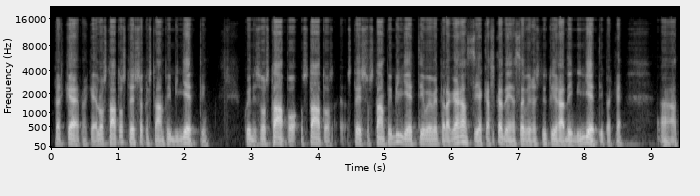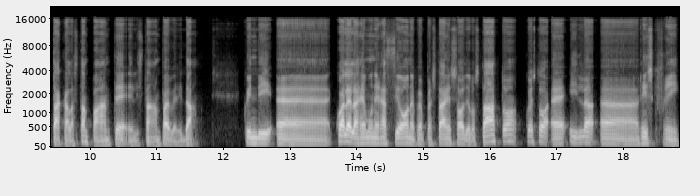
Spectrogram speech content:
Perché? Perché è lo Stato stesso che stampa i biglietti. Quindi se lo Stato, Stato stesso stampa i biglietti, voi avete la garanzia che a scadenza vi restituirà dei biglietti, perché eh, attacca la stampante e li stampa e ve li dà. Quindi eh, qual è la remunerazione per prestare i soldi allo Stato? Questo è il eh, risk free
